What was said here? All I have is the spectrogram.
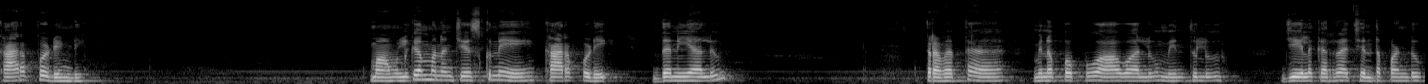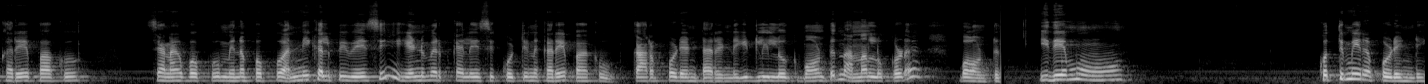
కారప్పొడి అండి. మామూలుగా మనం చేసుకునే కారప్పొడి ధనియాలు తర్వాత మినపప్పు ఆవాలు మెంతులు జీలకర్ర చింతపండు కరివేపాకు శనగపప్పు మినపప్పు అన్నీ కలిపి వేసి ఎండుమిరపకాయలు వేసి కొట్టిన కరివేపాకు కారప్పొడి అంటారండి. ఇడ్లీలోకి బాగుంటుంది అన్నంలోకి కూడా బాగుంటుంది. ఇదేమో కొత్తిమీర పొడి అండి.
